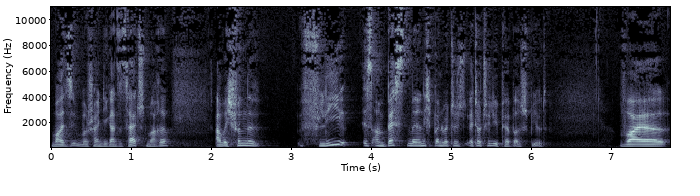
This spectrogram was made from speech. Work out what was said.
weil ich es wahrscheinlich die ganze Zeit schon mache. Aber ich finde, Flea ist am besten, wenn er nicht bei Red Hot Chili Peppers spielt. Weil,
